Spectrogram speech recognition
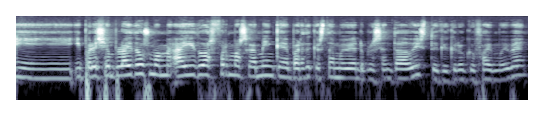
E, e por exemplo, hai dous hai dúas formas a min que me parece que está moi ben representado isto e que creo que fai moi ben,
